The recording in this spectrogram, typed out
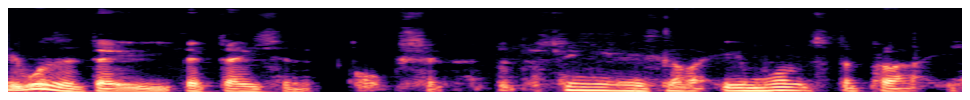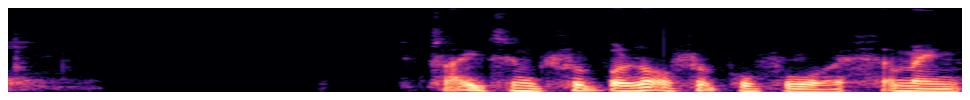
It was a, de- a decent option, but the thing is, like, he wants to play. He played some football, a lot of football for us. I mean,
